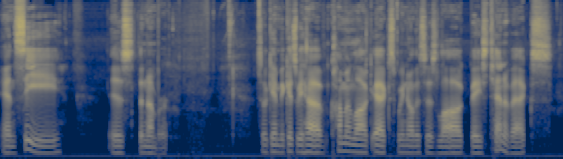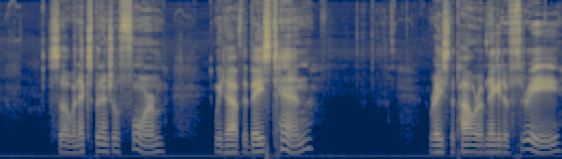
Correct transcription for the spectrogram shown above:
and c is the number. So again, because we have common log x, we know this is log base 10 of x. So in exponential form, we'd have the base 10 raised to the power of negative 3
